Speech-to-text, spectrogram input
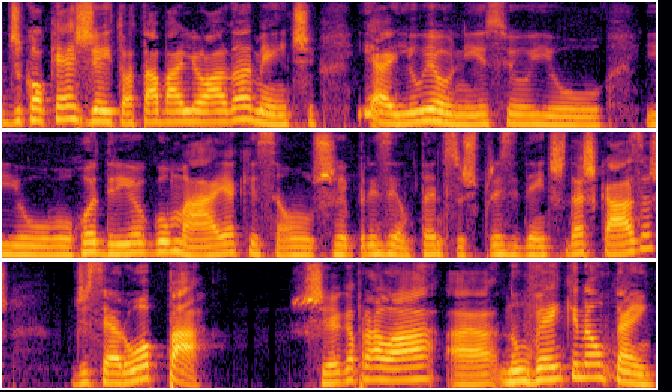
de qualquer jeito, atabalhadamente. E aí o Eunício e o, e o Rodrigo Maia, que são os representantes, os presidentes das casas, disseram: opa, Chega para lá, ah, não vem que não tem.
